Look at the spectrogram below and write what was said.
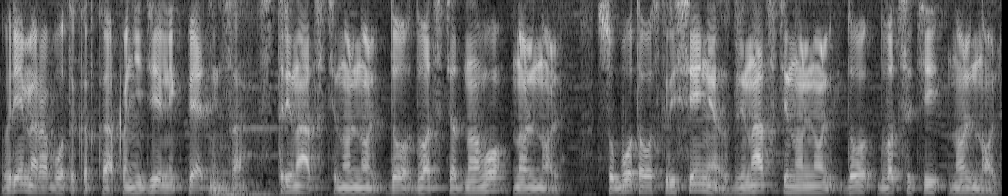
Время работы катка – понедельник, пятница с 13.00 до 21.00. Суббота-воскресенье с 12.00 до 20.00.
